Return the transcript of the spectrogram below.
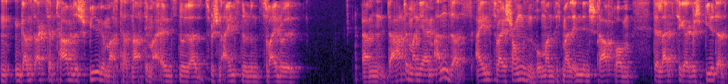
ein ganz akzeptables Spiel gemacht hat nach dem 1-0, also zwischen 1-0 und 2-0, ähm, da hatte man ja im Ansatz ein, zwei Chancen, wo man sich mal in den Strafraum der Leipziger gespielt hat,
